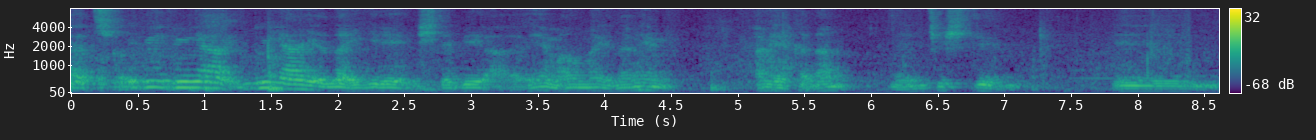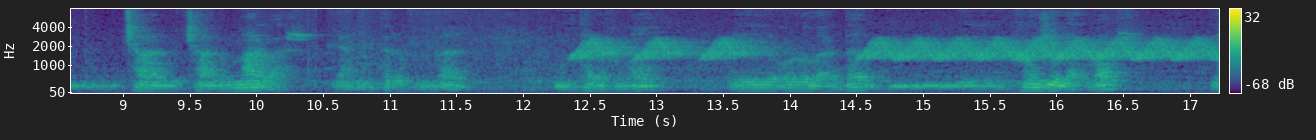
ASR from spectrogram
Evet, şimdi bir dünya dünyayla ilgili işte bir hem Almanya'dan hem Amerika'dan e, çeşitli e, çağrı, çağrımlar var. Yani tarafında tarafıma e, oralarda e, projeler var. E,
